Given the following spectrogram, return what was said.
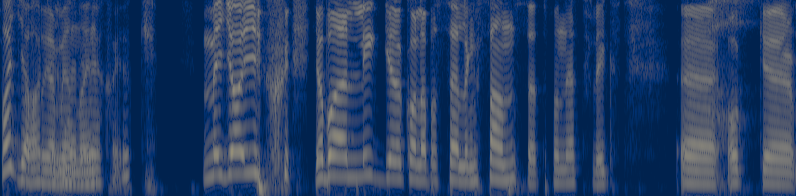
Vad gör Alltså, jag du när du är sjuk? Men jag, är ju, sjuk. jag bara ligger och kollar på Selling Sunset på Netflix. Eh, och eh,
